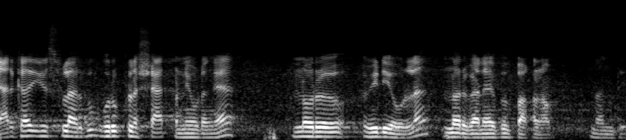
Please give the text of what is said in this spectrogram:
யாருக்காவது யூஸ்ஃபுல்லாக இருக்கும் குரூப்பில் ஷேர் பண்ணி விடுங்க. இன்னொரு வீடியோவில் இன்னொரு வேலைவாய்ப்பு பார்க்கலாம். நன்றி.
